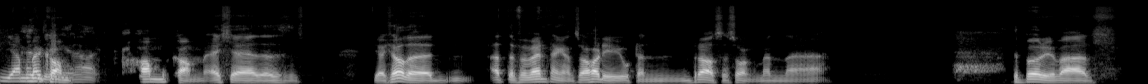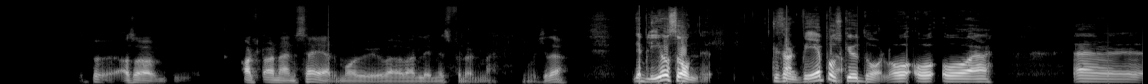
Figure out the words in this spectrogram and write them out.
hjemmekamp. HamKam, er ikke det De har ikke hatt det Etter forventningene så har de gjort en bra sesong, men uh, det bør jo være bør, Altså, alt annet enn seier må vi jo være veldig misfornøyd med. Må ikke det? Det blir jo sånn. Vi er på skuddhold, og, og, og eh,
